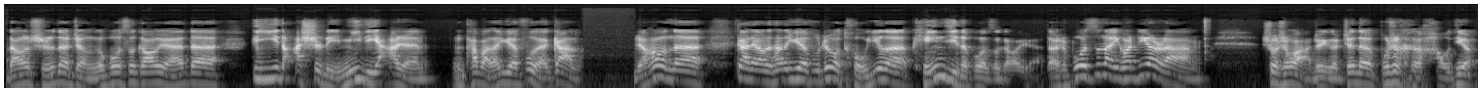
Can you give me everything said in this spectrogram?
当时的整个波斯高原的第一大势力米底亚人，他把他岳父给干了，然后呢，干掉了他的岳父之后，统一了贫瘠的波斯高原，但是波斯那一块地儿啊。说实话，这个真的不是很好地儿，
